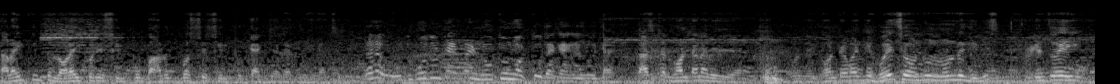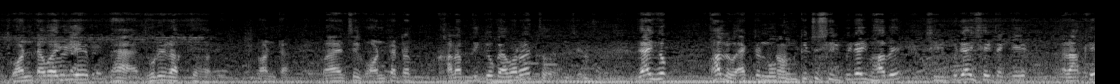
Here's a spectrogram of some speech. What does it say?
তারাই কিন্তু লড়াই করে শিল্প, ভারতবর্ষের শিল্পকে এক জায়গায় নিয়ে গেছে। দাদা উদ্বোধনটা একটা নতুনত্ব দেখা গেল কাজটার ঘণ্টা না বেজে যায়। ঘণ্টা বাজিয়ে হয়েছে অন্য অন্য জিনিস কিন্তু এই ঘণ্টা বাজিয়ে হ্যাঁ ধরে রাখতে হবে ঘণ্টা মানে হচ্ছে ঘন্টাটা খারাপ দিকেও ব্যবহার হয় তো? যাই হোক ভালো একটা নতুন কিছু শিল্পীরাই ভাবে শিল্পীরাই সেটাকে রাখে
